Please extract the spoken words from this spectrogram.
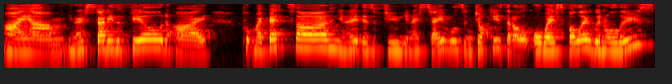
I um you know study the field. I put my bets on. You know, there's a few, you know, stables and jockeys that I'll always follow, win or lose.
